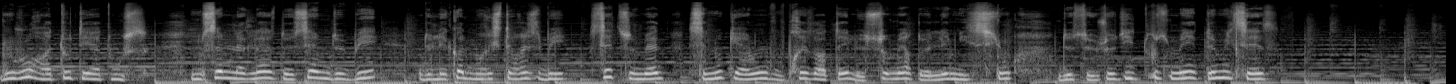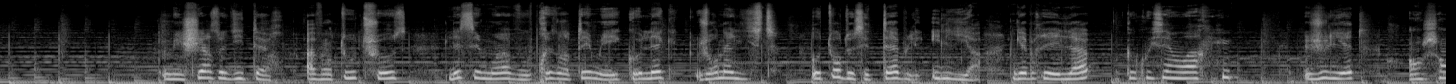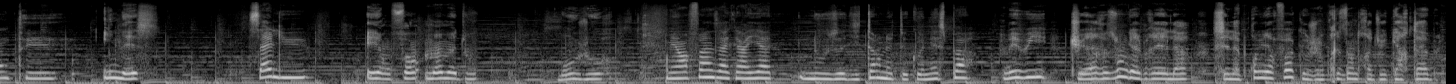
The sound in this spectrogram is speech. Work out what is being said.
Bonjour à toutes et à tous. Nous sommes la classe de CM2B de l'école Maurice Thorez B. Cette semaine, c'est nous qui allons vous présenter le sommaire de l'émission de ce jeudi 12 mai 2016. Mes chers auditeurs, avant toute chose, laissez-moi vous présenter mes collègues journalistes. Autour de cette table, il y a Gabriella, coucou c'est moi, Juliette, enchantée, Inès, salut, et enfin Mamadou. Bonjour. Mais enfin Zacharia, nos auditeurs ne te connaissent pas. Mais oui, tu as raison Gabriella, c'est la première fois que je présente Radio Cartable.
